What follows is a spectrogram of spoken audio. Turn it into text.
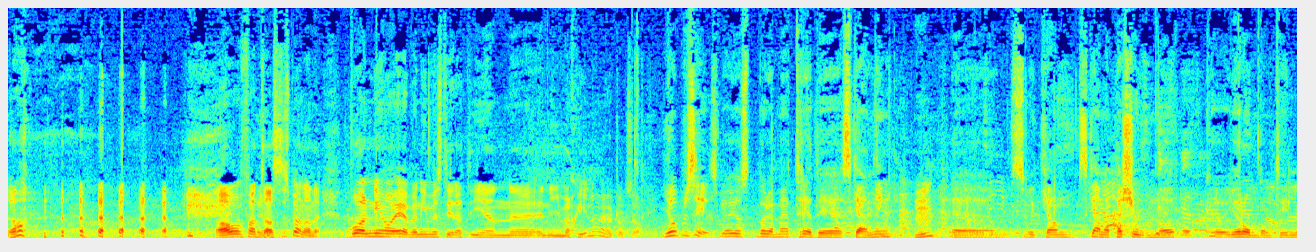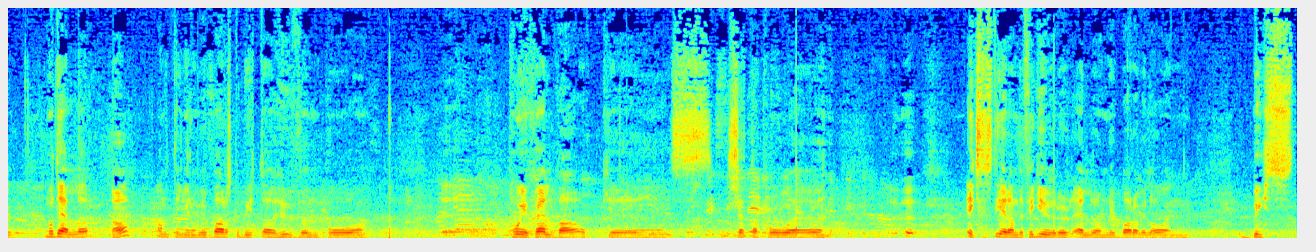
Ja. ja, vad fantastiskt spännande. Var, ni har även investerat i en, eh, en ny maskin har jag hört också. Ja, precis. Vi har just börjat med 3D-scanning. Eh, så vi kan scanna personer och eh, göra om dem till modeller. Ja. Antingen om vi bara ska byta huvuden på, eh, på er själva och sätta på existerande figurer eller om ni bara vill ha en byst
